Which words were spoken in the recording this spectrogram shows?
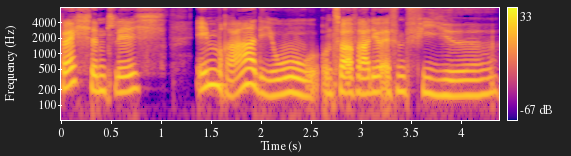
wöchentlich im Radio, und zwar auf Radio FM4.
